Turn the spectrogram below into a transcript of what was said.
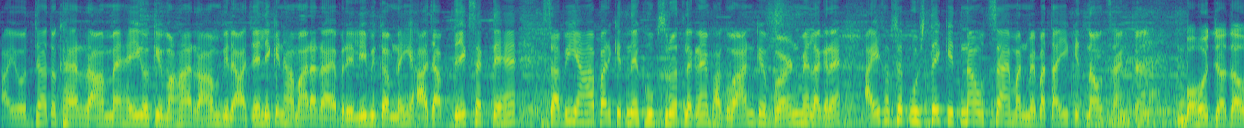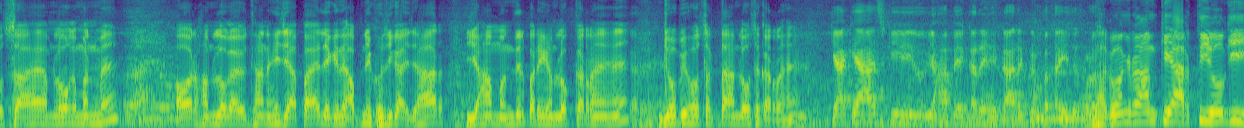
अयोध्या तो खैर राम में है ही क्योंकि वहाँ राम विराज है लेकिन हमारा रायबरेली भी कम नहीं। आज आप देख सकते हैं सभी यहाँ पर कितने खूबसूरत लग रहे हैं भगवान के वर्ण में लग रहे हैं। आइए सबसे पूछते हैं कितना उत्साह है मन में? बताइए कितना उत्साह है अंकल? बहुत ज़्यादा उत्साह है हम लोगों के मन में और हम लोग अयोध्या नहीं जा पाए लेकिन अपनी खुशी का इजहार यहाँ मंदिर पर ही हम लोग कर रहे हैं जो भी हो सकता है हम लोग से कर रहे हैं। क्या क्या आज की यहाँ पे कर रहे हैं कार्यक्रम बताइए तो भगवान राम की आरती होगी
